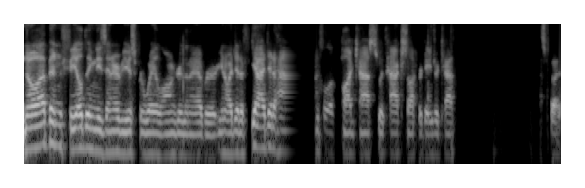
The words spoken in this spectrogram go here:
No, I've been fielding these interviews for way longer than I ever, you know, I did a, yeah, I did a handful of podcasts with Hacksaw for Danger Cats, but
